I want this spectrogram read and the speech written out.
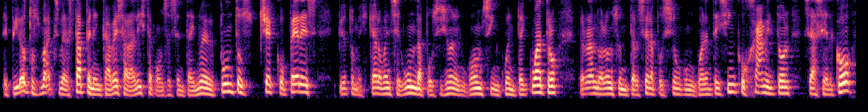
de Pilotos. Max Verstappen encabeza la lista con 69 puntos, Checo Pérez piloto mexicano va en segunda posición con 54, Fernando Alonso en tercera posición con 45, Hamilton se acercó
